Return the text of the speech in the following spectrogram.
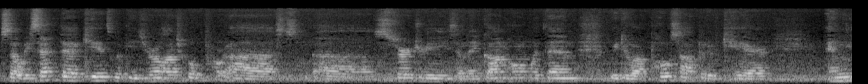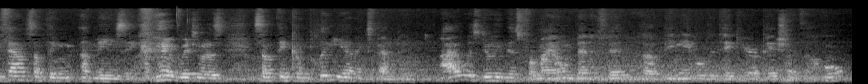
So we sent the kids with these urological uh, uh, surgeries, and they've gone home with them. We do our post-operative care, and we found something amazing, which was something completely unexpected. I was doing this for my own benefit of being able to take care of patients at home.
